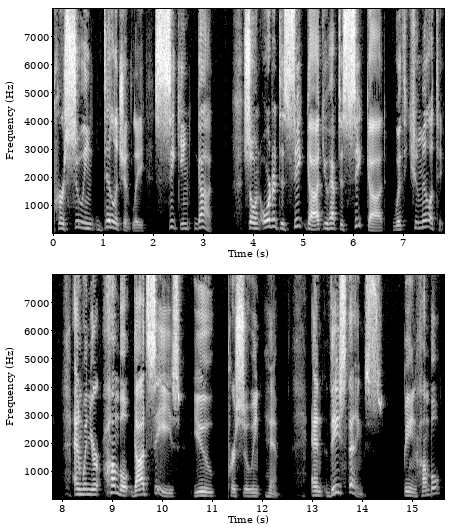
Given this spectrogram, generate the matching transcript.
pursuing diligently, seeking God. So, in order to seek God, you have to seek God with humility. And when you're humble, God sees you pursuing Him. And these things, being humble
